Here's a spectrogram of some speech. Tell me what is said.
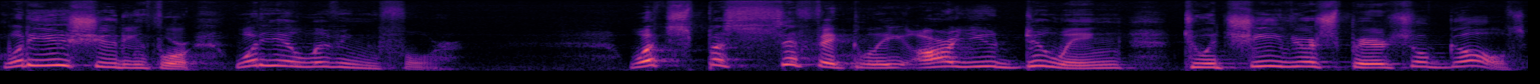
What are you shooting for? What are you living for? What specifically are you doing to achieve your spiritual goals?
